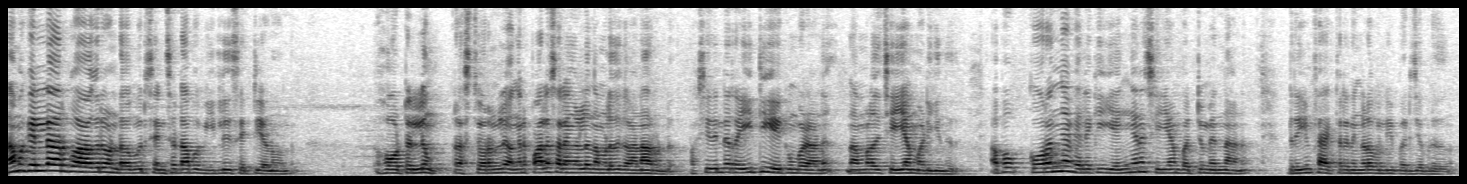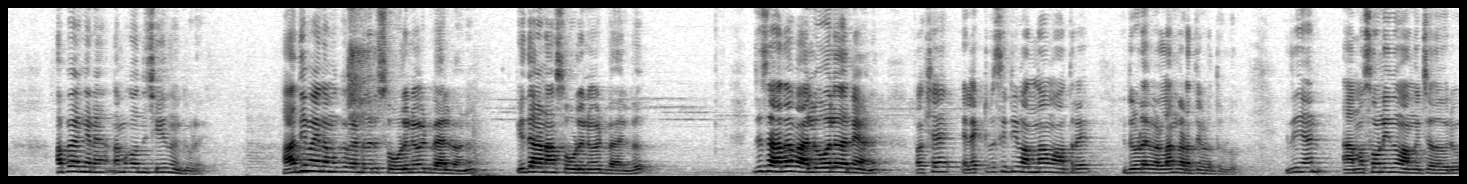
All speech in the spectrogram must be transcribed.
നമുക്ക് എല്ലാവർക്കും ആഗ്രഹം ഉണ്ടാകും ഒരു സെൻസർ ടാപ്പ് വീട്ടിൽ സെറ്റ് ചെയ്യണമെന്ന്. ഹോട്ടലിലും റെസ്റ്റോറന്റിലും അങ്ങനെ പല സ്ഥലങ്ങളിലും നമ്മളിത് കാണാറുണ്ട്. പക്ഷേ ഇതിന്റെ റേറ്റ് കേൾക്കുമ്പോഴാണ് നമ്മളത് ചെയ്യാൻ മടിക്കുന്നത്. അപ്പോൾ കുറഞ്ഞ വിലയ്ക്ക് എങ്ങനെ ചെയ്യാൻ പറ്റും എന്നാണ് ഡ്രീം ഫാക്ടറി നിങ്ങളുടെ മുന്നിൽ പരിചയപ്പെടുത്തുന്നത് അപ്പോൾ എങ്ങനെ? നമുക്കൊന്ന് ചെയ്ത് നോക്കിയൂടെ ആദ്യമായി നമുക്ക് വേണ്ടത് ഒരു സോളിനോയിഡ് വാൽവാണ് ഇതാണ് ആ സോളിനോയിഡ് വാൽവ് ഇത് സാധാ വാൽവ് പോലെ തന്നെയാണ്. പക്ഷേ ഇലക്ട്രിസിറ്റി വന്നാൽ മാത്രമേ ഇതിലൂടെ വെള്ളം കടത്തി വിടത്തുള്ളൂ. ഇത് ഞാൻ ആമസോണിൽ നിന്ന് വാങ്ങിച്ചത് ഒരു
